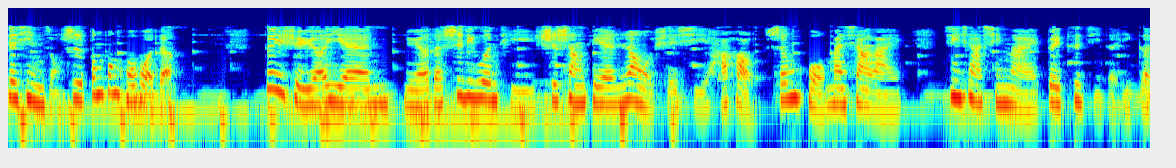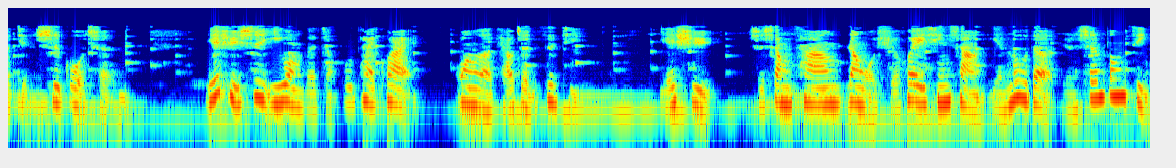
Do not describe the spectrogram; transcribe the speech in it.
个性总是风风火火的。对雪鱼而言，女儿的视力问题是上天让我学习好好生活、慢下来、静下心来对自己的一个检视过程。也许是以往的脚步太快，忘了调整自己；也许是上苍让我学会欣赏沿路的人生风景。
